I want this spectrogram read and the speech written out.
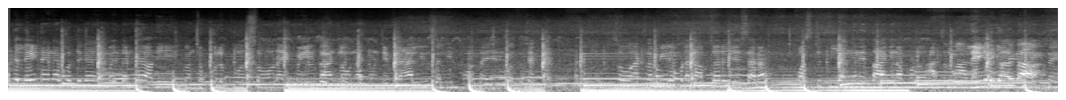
అది లేట్ అయినా కొద్దిగా ఏమైందంటే అది కొంచెం పులుపు సోర్ అయిపోయి దాంట్లో ఉన్నటువంటి వాల్యూస్ అన్ని పోతాయి సో అట్లా మీరు ఎప్పుడైనా అబ్జర్వ్ చేశారా? ఫస్ట్ తీయంగానే తాగినప్పుడు అసలు లేట్గా తాగితే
